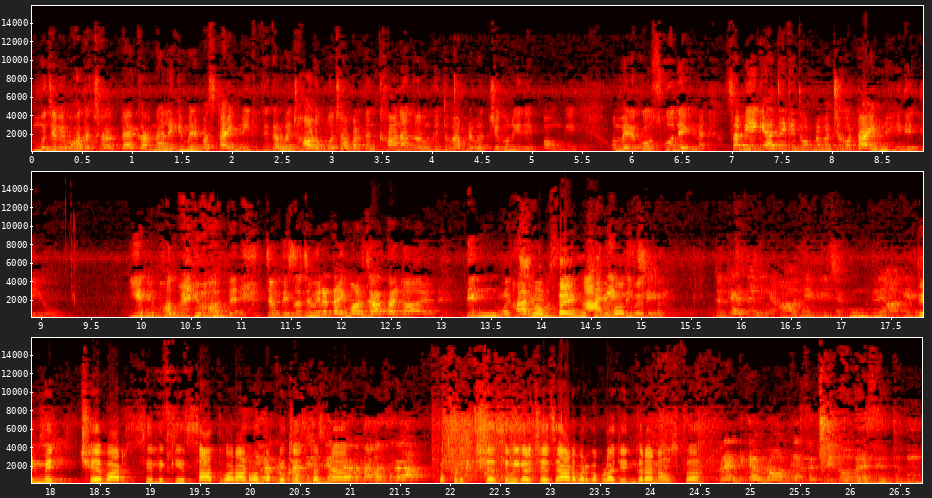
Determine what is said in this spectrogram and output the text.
मुझे भी बहुत अच्छा लगता है करना लेकिन मेरे पास टाइम नहीं क्योंकि अगर मैं झाड़ू पोछा बर्तन खाना करूँगी तो मैं अपने बच्चे को नहीं देख पाऊँगी और मेरे को उसको देखना है। सब ये कहते हैं कि तुम अपने बच्चे को टाइम नहीं देती हो। ये भी बहुत बड़ी बात है। जबकि सोचो मेरा टाइम और जाता कहाँ है? दिन उसके time उसी के पास रहता है। जो कहते नहीं आगे पीछे घूमते हैं आगे दिन में छह बार से लेके सात बार आठ बार कपड़े चेंज करना। है कपड़े छह से वही कर छह से आठ बार कपड़ा चेंज कराना उसका। फ्रंट कैमरा ऑन कर सकते हो वैसे तुम।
